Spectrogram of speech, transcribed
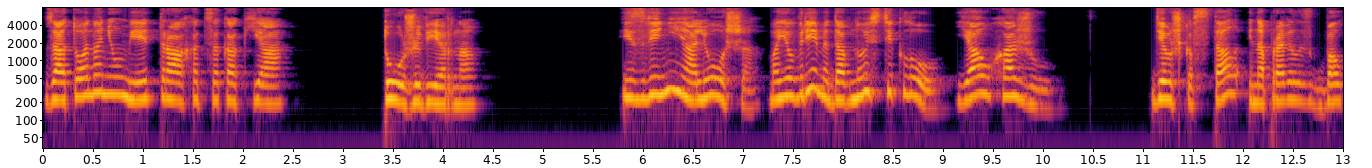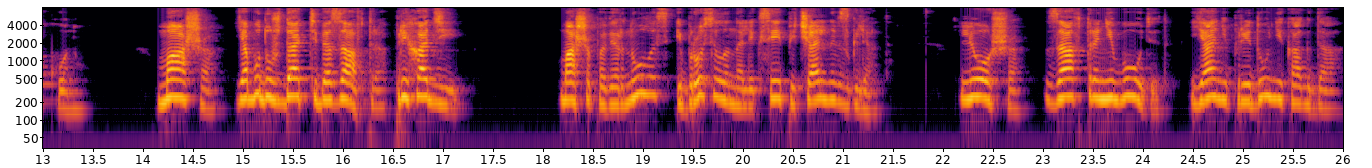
«Зато она не умеет трахаться, как я». «Тоже верно». «Извини, Алеша, мое время давно истекло, я ухожу». Девушка встала и направилась к балкону. «Маша, я буду ждать тебя завтра, приходи». Маша повернулась и бросила на Алексея печальный взгляд. «Леша, завтра не будет. Я не приду никогда.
